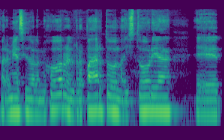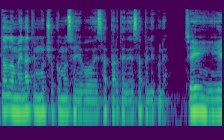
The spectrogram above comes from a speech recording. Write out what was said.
Para mí ha sido la mejor, el reparto, la historia, eh, todo me late mucho cómo se llevó esa parte de esa película. Sí, y,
